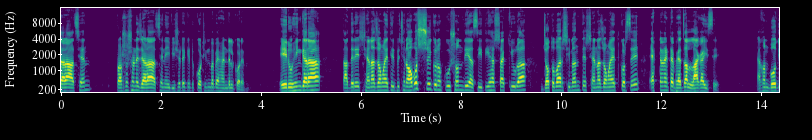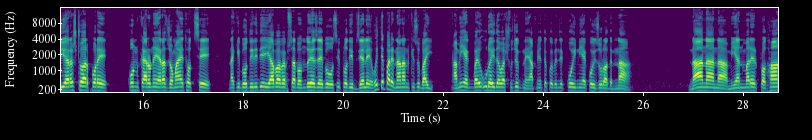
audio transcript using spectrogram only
যারা আছেন প্রশাসনে যারা আছেন, এই বিষয়টাকে একটু কঠিনভাবে হ্যান্ডেল করেন। এই রোহিঙ্গারা তাদের এই সেনা জমায়েতের পিছনে অবশ্যই কোনো কুসন্দি আছে। ইতিহাস সাক্ষীরা যতবার সীমান্তে সেনা জমায়েত করছে, একটা না একটা ভেজাল লাগাইছে। এখন বদি অ্যারেস্ট হওয়ার পরে কোন কারণে এরা জমায়েত হচ্ছে, নাকি বদির দিয়ে ইয়াবা ব্যবসা বন্ধ হয়ে যাইব ওসি প্রদীপ জেলে? হইতে পারে নানান কিছু ভাই। আমি একবারে উড়াই দেওয়ার সুযোগ নেই। আপনি হয়তো কইবেন যে কই নিয়ে কই জোড়া দেন। না। না না না, মিয়ানমারের প্রধান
